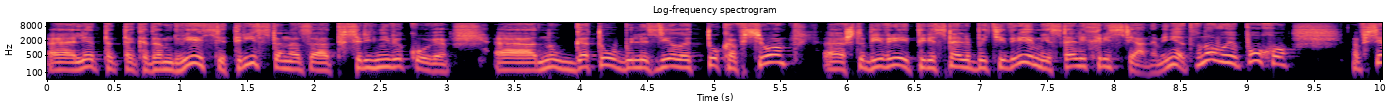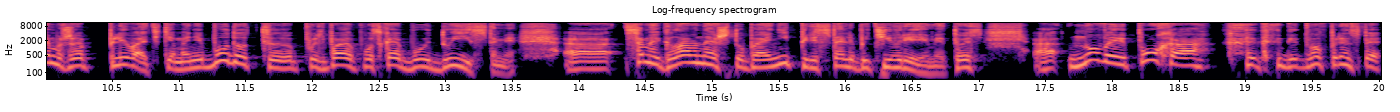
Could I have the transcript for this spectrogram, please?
лет так, там, 200-300 назад, в Средневековье, Э, ну, готовы были сделать только все, э, чтобы евреи перестали быть евреями и стали христианами. Нет, в новую эпоху всем уже плевать, кем они будут, э, пусть, пускай будут дуистами. Самое главное, чтобы они перестали быть евреями. То есть новая эпоха, ну, в принципе,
